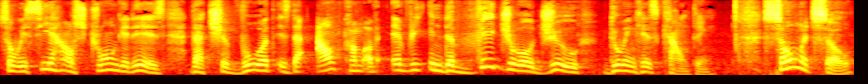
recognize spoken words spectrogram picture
So we see how strong it is that Shavuot is the outcome of every individual Jew doing his counting. So much so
